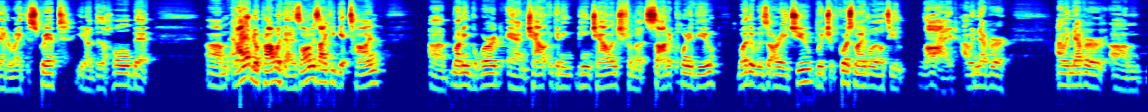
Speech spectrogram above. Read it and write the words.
They had to write the script, you know, do the whole bit. Um, and I had no problem with that as long as I could get time uh, running board and challenge, getting being challenged from a sonic point of view, whether it was RHU, which of course my loyalty lied. I would never, I would never um,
